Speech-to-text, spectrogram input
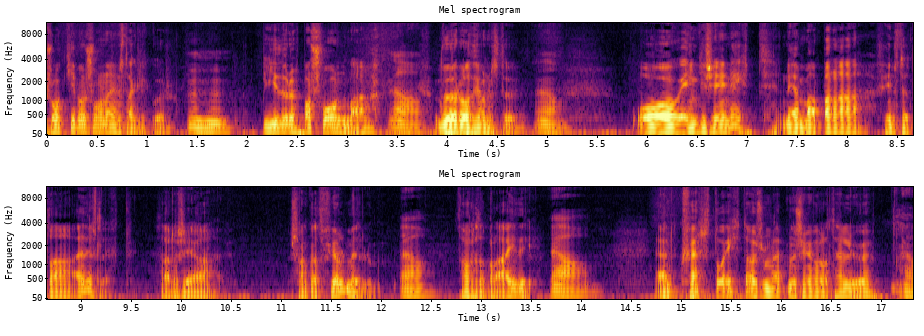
Svo kemur svona einstaklingur mm býður upp á svona já, vöru og þjónustu já, og engi segi neitt nema bara finnst þetta æðislegt það er að segja samkvæmt fjölmiðlum já, þá er þetta bara æði. Já, en hvert og eitt af þessum efnum sem ég var að já,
